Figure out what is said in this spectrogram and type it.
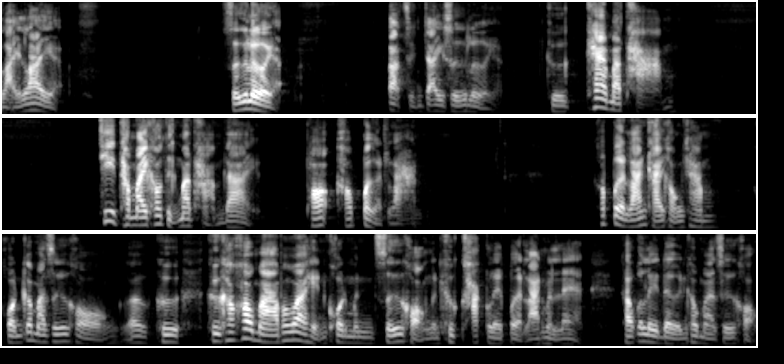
หลายไร่อะซื้อเลยอะตัดสินใจซื้อเลยอะคือแค่มาถาม ที่ทำไมเขาถึงมาถามได้ เพราะเขาเปิดร้าน เขาเปิดร้านขายของชำคนก็มาซื้อของก็คือ คือเขาเข้ามาเพราะว่าเห็นคนมันซื้อของกันคึกคักเลยเปิดร้านวันแรกเขาก็เลยเดินเข้ามาซื้อของ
